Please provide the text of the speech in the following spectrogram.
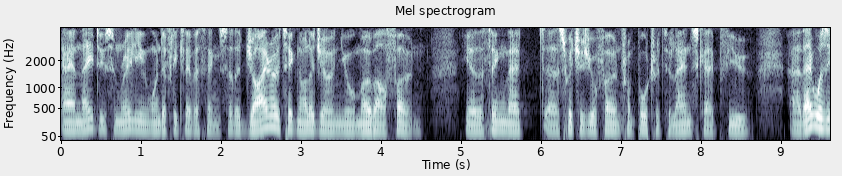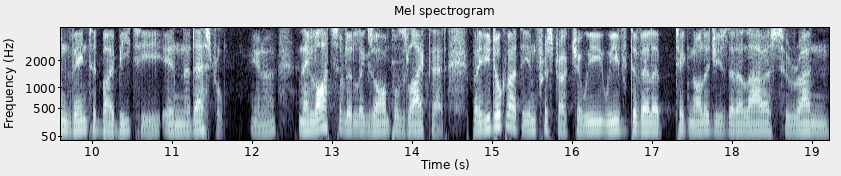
and they do some really wonderfully clever things. So the gyro technology on your mobile phone, you know, the thing that uh, switches your phone from portrait to landscape view, uh, that was invented by BT in Adastral you know. And there are lots of little examples like that. But if you talk about the infrastructure, we, we've developed technologies that allow us to run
